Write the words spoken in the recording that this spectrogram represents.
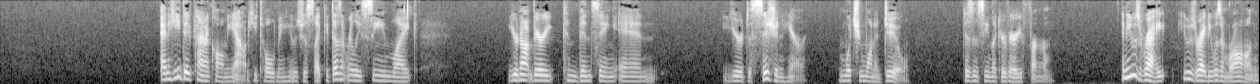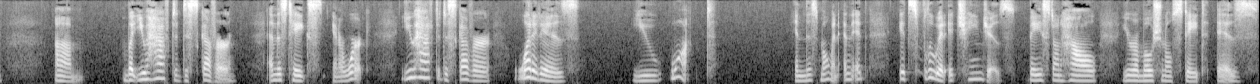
And he did kind of call me out. He told me, he was just like, It doesn't really seem like you're not very convincing in your decision here and what you want to do. Doesn't seem like you're very firm. And he was right. He was right. He wasn't wrong. Um, but you have to discover, and this takes inner work you have to discover what it is you want in this moment. And it it's fluid, it changes based on how your emotional state is,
